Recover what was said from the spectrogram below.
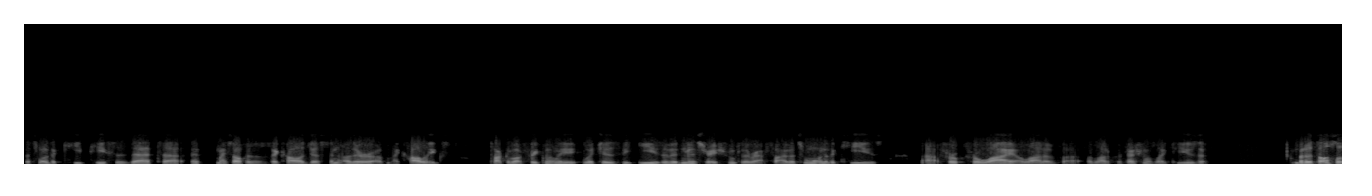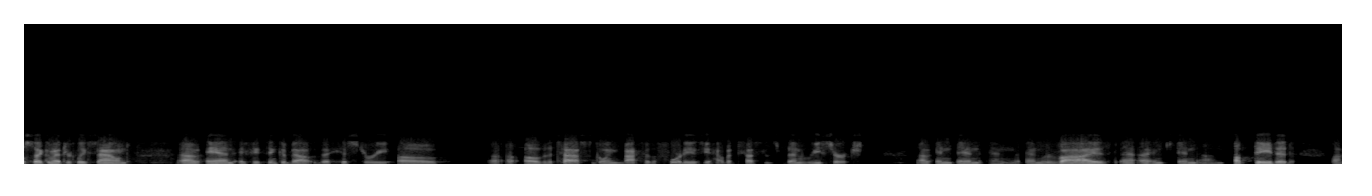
that's one of the key pieces that uh, myself as a psychologist and other of my colleagues talk about frequently, which is the ease of administration for the WRAT5. That's one of the keys uh, for, for why a lot of uh, a lot of professionals like to use it. But it's also psychometrically sound. Um, and if you think about the history of uh, of the test going back to the 40s, you have a test that's been researched uh, and, and, and, and revised uh, and, and um, updated uh,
